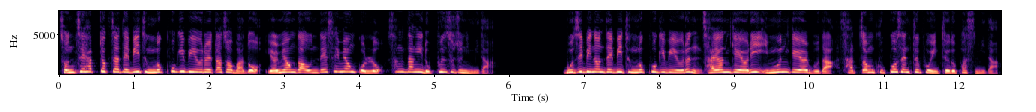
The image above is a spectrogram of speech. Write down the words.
전체 합격자 대비 등록 포기 비율을 따져봐도 10명 가운데 3명꼴로 상당히 높은 수준입니다. 모집 인원 대비 등록 포기 비율은 자연 계열이 인문 계열보다 4.9%포인트 높았습니다.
